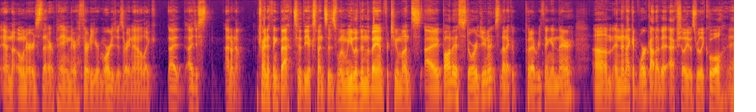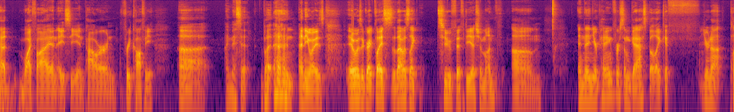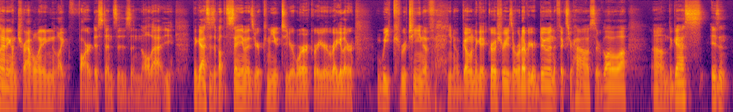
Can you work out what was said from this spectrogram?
and the owners that are paying their 30 year mortgages right now. Like I I just I don't know. I'm trying to think back to the expenses when we lived in the van for two months. I bought a storage unit so that I could put everything in there, um, and then I could work out of it. Actually, it was really cool. It had Wi-Fi and AC and power and free coffee. Uh, I miss it, but anyways, it was a great place. So that was like two fifty ish a month. Um, and then you're paying for some gas, but like if you're not planning on traveling like far distances and all that, you, the gas is about the same as your commute to your work or your regular week routine of you know going to get groceries or whatever you're doing to fix your house or blah blah blah. Um, the gas isn't,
